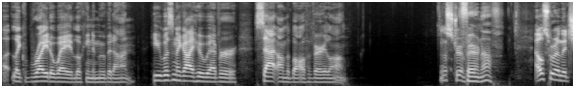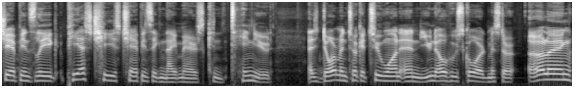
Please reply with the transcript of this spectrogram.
uh, like right away looking to move it on. He wasn't a guy who ever sat on the ball for very long. That's true. Fair enough. Elsewhere in the Champions League, PSG's Champions League nightmares continued as Dortmund took it 2-1 and you know who scored, Mr. Erling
